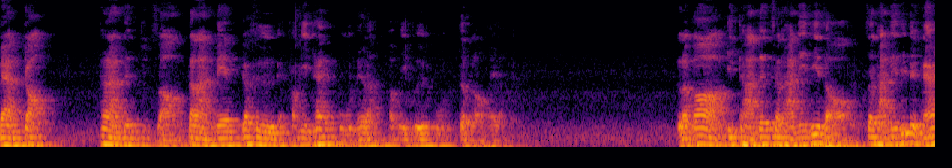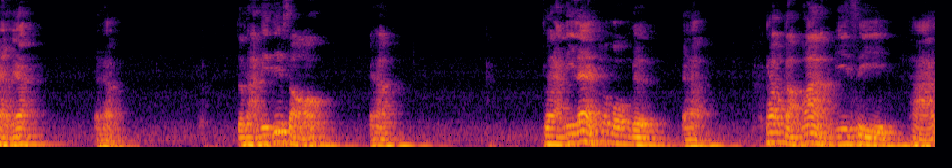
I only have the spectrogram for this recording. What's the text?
แบบเจาะขนาด 1.2 ตารางเมตรก็คือเนี่ยเขามีแท่งปูนให้เราเขามีพื้นปูนจำลองให้เราแล้วก็อีกฐานหนึ่งสถานีที่สองสถานีที่หนึ่งนะอันเนี้ยนะครับ สถานีที่สองนะครับ สถานีแรกชั่วโมงหนึ่งนะครับ เท่ากับว่ามีสี่ฐาน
